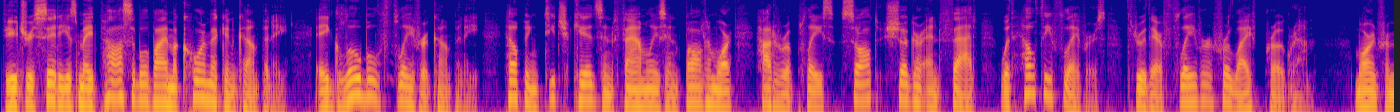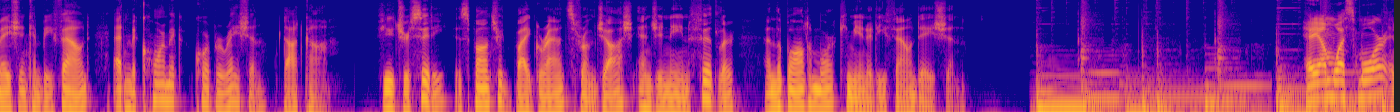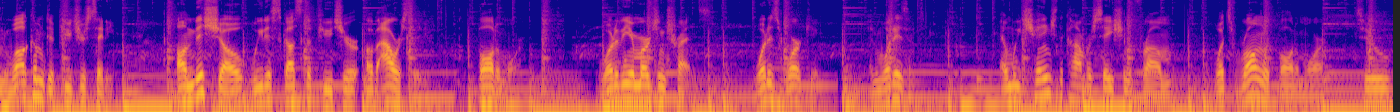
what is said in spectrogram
Future City is made possible by McCormick and Company, a global flavor company helping teach kids and families in Baltimore how to replace salt, sugar, and fat with healthy flavors through their Flavor for Life program. More information can be found at McCormickCorporation.com. Future City is sponsored by grants from Josh and Janine Fiddler and the Baltimore Community Foundation. Hey, I'm Wes Moore, and welcome to Future City. On this show, we discuss the future of our city, Baltimore. What are the emerging trends? What is working and what isn't? And we change the conversation from what's wrong with Baltimore to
